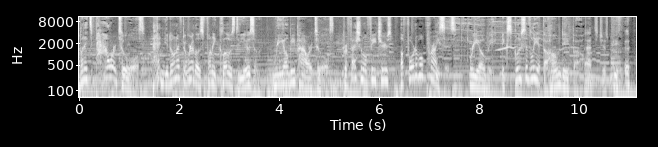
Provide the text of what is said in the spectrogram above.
but it's power tools, and you don't have to wear those funny clothes to use them. Ryobi Power Tools. Professional features, affordable prices. Ryobi, exclusively at the Home Depot. That's just beautiful.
